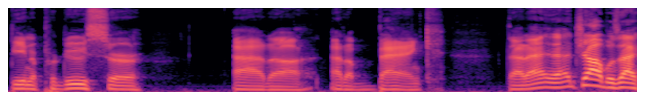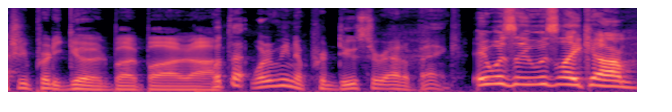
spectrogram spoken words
being a producer at uh, at a bank. That that job was actually pretty good, but but uh, What that? What do you mean a producer at a bank? it was it was like um,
